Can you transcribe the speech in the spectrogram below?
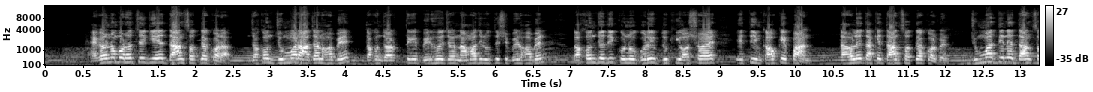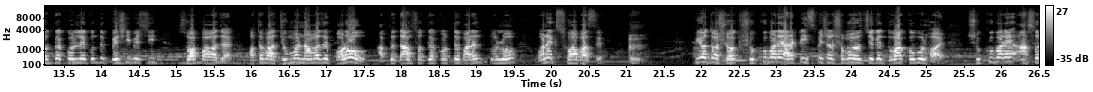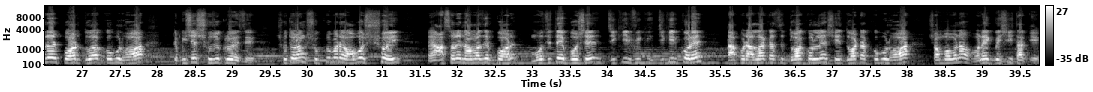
এগারো নম্বর হচ্ছে গিয়ে দান সদ্গা করা। যখন জুম্মার আজান হবে, তখন ঘর থেকে বের হয়ে যাওয়া নামাজের উদ্দেশ্যে বের হবেন। তখন যদি কোনো গরিব, দুঃখী, অসহায়, এতিম কাউকে পান, তাহলে তাকে দান সদ্গা করবেন। জুম্মার দিনে দান সদ্গা করলে কিন্তু বেশি বেশি সব পাওয়া যায়। অথবা জুম্মার নামাজের পরেও আপনি দান সদ্গা করতে পারেন, তোলো অনেক সব আছে। প্রিয় দর্শক, শুক্রবারে আরেকটা স্পেশাল সময় হচ্ছে গিয়ে দোয়া কবুল হয়। শুক্রবারে আসরের পর দোয়া কবুল হওয়া একটা বিশেষ সুযোগ রয়েছে। সুতরাং শুক্রবারে অবশ্যই আসরের নামাজের পর মসজিদে বসে জিকির জিকির করে তারপরে আল্লাহর কাছে দোয়া করলে সেই দোয়াটা কবুল হওয়ার সম্ভাবনা অনেক বেশি থাকে।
